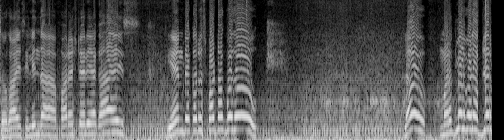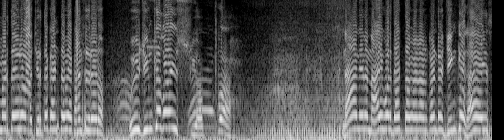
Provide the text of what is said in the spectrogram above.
ಸೊ ಗಾಯ್ಸ್ ಇಲ್ಲಿಂದ ಫಾರೆಸ್ಟ್ ಏರಿಯಾ ಗಾಯ್ಸ್ ಏನು ಬೇಕಾದ್ರೂ ಸ್ಪಾಟ್ ಆಗ್ಬೋದು ಲವ್ ಮರದ ಮೇಲ್ಗಡೆ ಅಬ್ಸರ್ವ್ ಮಾಡ್ತಾ ಇರೋ ಚಿರತೆ ಕಾಣ್ತವೆ ಕಾಣಿಸಿದ್ರೆ ಹೇಳು. ಉಯ್ ಜಿಂಕೆ ಗಾಯ್ಸ್ ಯಪ್ಪ. ನಾನೇನೋ ನಾಯಿಗಳು ದಾಟ್ತಾವೆ ಅನ್ಕೊಂಡ್ರೆ ಜಿಂಕೆ ಗಾಯ್ಸ್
